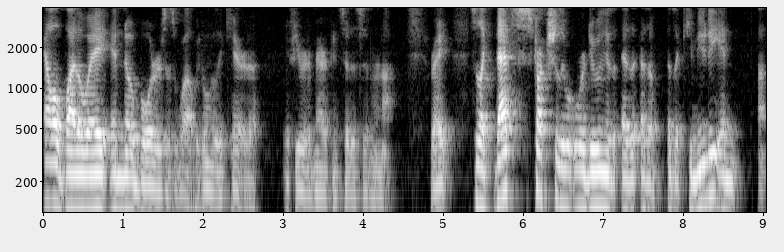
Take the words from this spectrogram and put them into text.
L, by the way, and no borders as well. We don't really care to if you're an American citizen or not, right? So like that's structurally what we're doing as, as, a, as a as a community, and uh,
